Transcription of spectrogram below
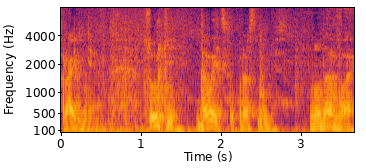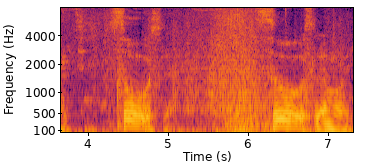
ранняя. Сурки, давайте-ка проснулись. Ну, давайте. Сусля. Сусля мой.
